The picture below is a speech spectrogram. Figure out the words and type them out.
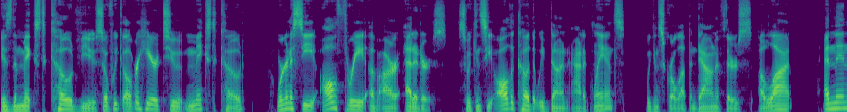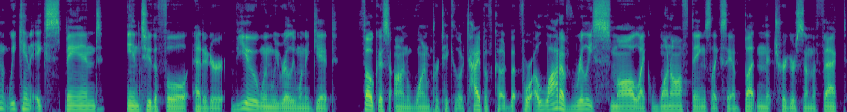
is the mixed code view. So if we go over here to mixed code, we're going to see all three of our editors. So we can see all the code that we've done at a glance. We can scroll up and down if there's a lot. And then we can expand into the full editor view when we really want to get focus on one particular type of code. But for a lot of really small, like one off things, like say a button that triggers some effect,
